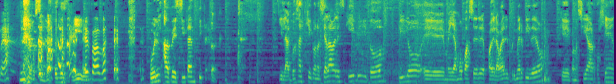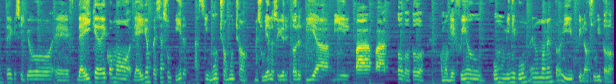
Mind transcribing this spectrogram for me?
por supuesto que sí. Dos. full apesita en TikTok. Y la cosa es que conocí a la Val Skipping y todo, Filo eh, me llamó para hacer, para grabar el primer video, que conocía a harta gente, qué sé yo, eh, de ahí quedé como, de ahí yo empecé a subir así mucho, mucho, me subía los seguidores todos los días, mil, pa, pa, todo, todo, como que fui un, fue un mini boom en un momento y Filo, subí todo.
